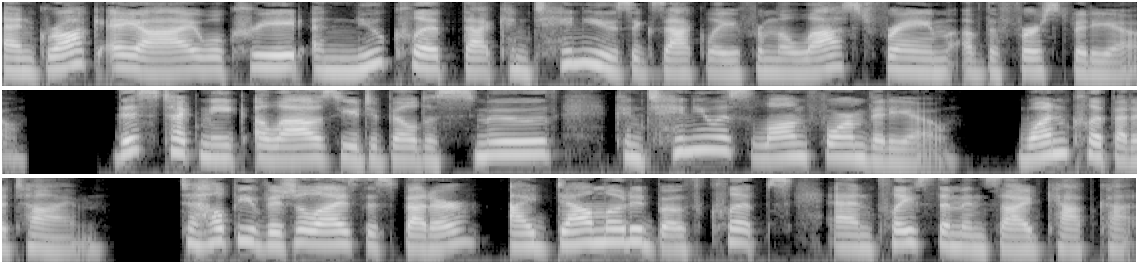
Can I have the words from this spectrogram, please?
and Grok AI will create a new clip that continues exactly from the last frame of the first video. This technique allows you to build a smooth, continuous long-form video, one clip at a time. To help you visualize this better, I downloaded both clips and placed them inside CapCut.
